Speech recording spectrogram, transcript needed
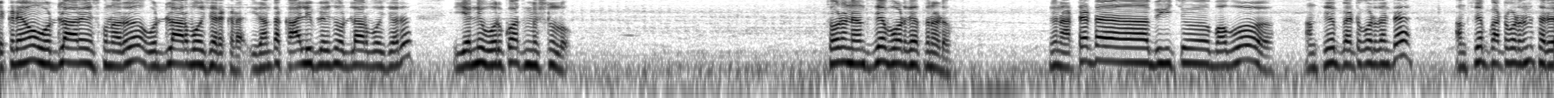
ఇక్కడేమో ఒడ్లు ఆరేసుకున్నారు ఒడ్లు ఆరబోసారు ఇక్కడ. ఇదంతా ఖాళీ ప్లేస్ ఒడ్లు ఆరబోసారు. ఇవన్నీ వరికోత మిషన్లు. చూడండి ఎంతసేపు ఓడతీస్తున్నాడు నేను అట్టట బిగించు బాబు. అంతసేపు పెట్టకూడదంటే అంతసేపు కట్టకూడదంటే సరే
